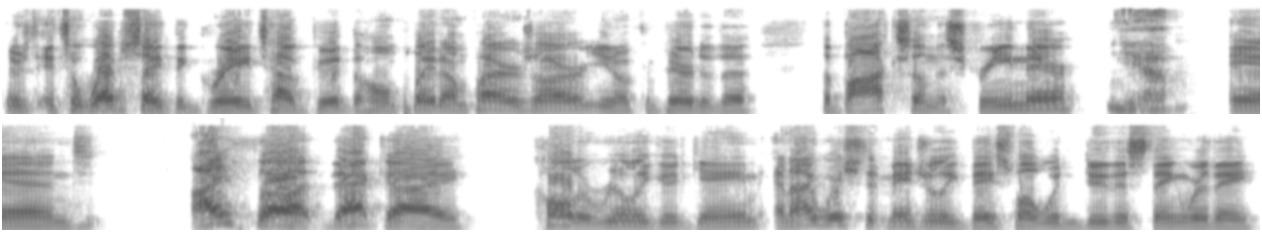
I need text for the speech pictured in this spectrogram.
there's it's a website that grades how good the home plate umpires are, you know, compared to the the box on the screen there. Yeah. And I thought that guy called a really good game. And I wish that Major League Baseball wouldn't do this thing where they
